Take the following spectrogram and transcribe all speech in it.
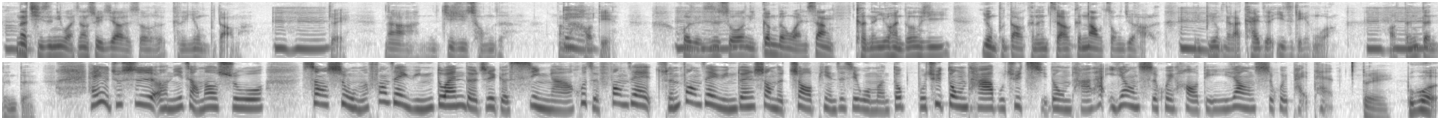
嗯、那其实你晚上睡觉的时候可能用不到嘛。嗯哼，对，那你继续充着，让它耗电，或者是说你根本晚上可能有很多东西用不到，可能只要跟闹钟就好了，嗯、你不用给它开着一直联网。嗯，好，等等等等，还有就是呃，你讲到说，像是我们放在云端的这个信啊，或者放在存放在云端上的照片，这些我们都不去动它，不去启动它，它一样是会耗电，一样是会排碳。对，不过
